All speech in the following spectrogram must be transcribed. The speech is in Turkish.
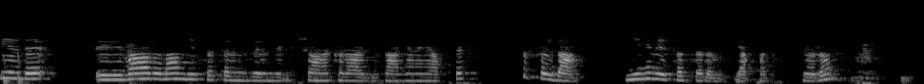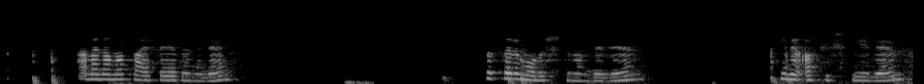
Bir de e, var olan bir tasarım üzerinde biz şu ana kadar düzenleme yaptık. Sıfırdan yeni bir tasarım yapmak istiyorum. Hemen ana sayfaya dönelim. Tasarım oluşturun dedim. Yine afiş diyelim.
